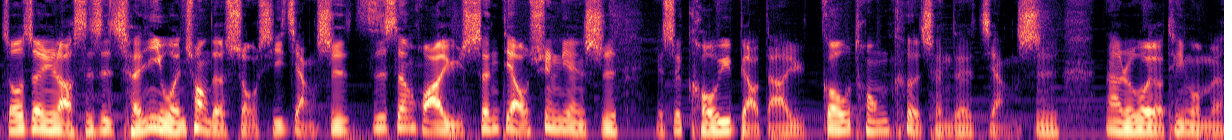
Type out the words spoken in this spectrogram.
周正宇老师是诚毅文创的首席讲师、资深华语声调训练师，也是口语表达与沟通课程的讲师。那如果有听我们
